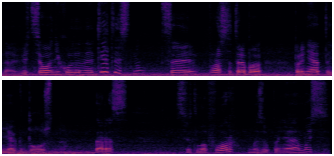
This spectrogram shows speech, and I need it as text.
Да, від цього нікуди не дітись, ну, це просто треба прийняти як должне. Зараз світлофор, ми зупиняємось.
